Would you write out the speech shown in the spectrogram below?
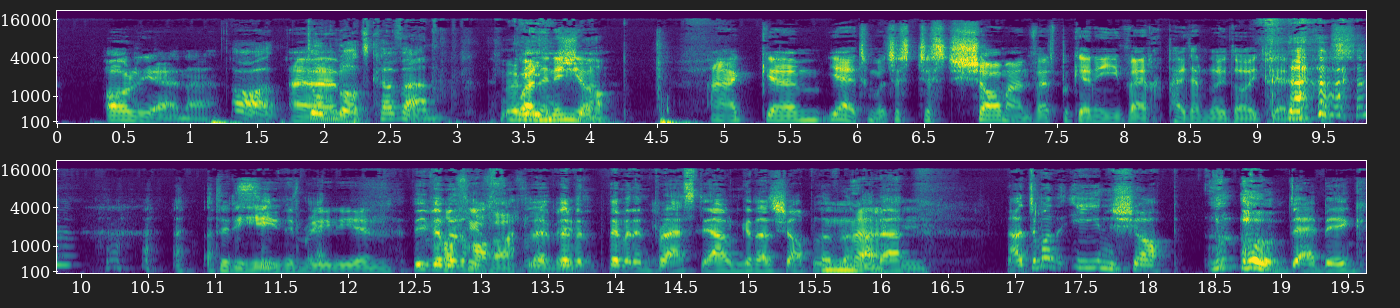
oriau yna. O, oh, diwrnod um, cyfan. Wel, yn union. Shop. Ac, um, yeah, ti'n mwyn, just, just sioman fers bod gen i ferch 4 mlynedd oed gen i. Dydy hi ddim really yn hoffi'r fath lefydd. Ddim yn impressed iawn gyda'r siop lyfrau. Na, na. Na, dim ond un siop debyg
